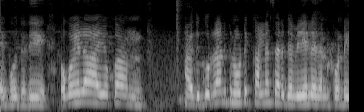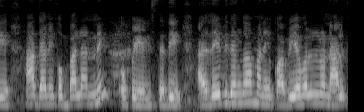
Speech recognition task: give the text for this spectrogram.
అయిపోతుంది. ఒకవేళ ఆ యొక్క అది గుర్రానికి నోటికి కళ్ళ సరిగా వేయలేదనుకోండి ఆ దాని యొక్క బలాన్ని ఉపయోగిస్తుంది. అదేవిధంగా మన యొక్క అవయవాలలో నాలుక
